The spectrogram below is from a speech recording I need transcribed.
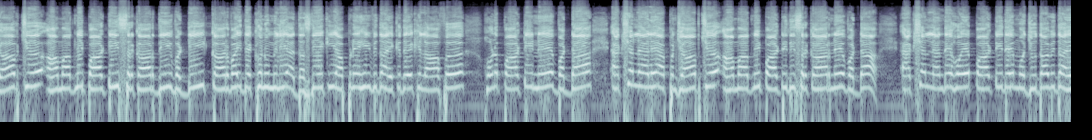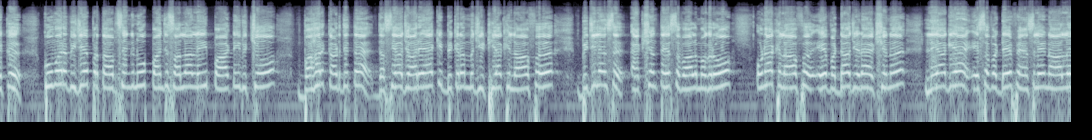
ਪੰਜਾਬ 'ਚ ਆਮ ਆਦਮੀ ਪਾਰਟੀ ਸਰਕਾਰ ਦੀ ਵੱਡੀ ਕਾਰਵਾਈ ਦੇਖਣ ਨੂੰ ਮਿਲੀ ਹੈ। ਦੱਸਦੀ ਹੈ ਕਿ ਆਪਣੇ ਹੀ ਵਿਧਾਇਕ ਦੇ ਖਿਲਾਫ ਹੁਣ ਪਾਰਟੀ ਨੇ ਵੱਡਾ ਐਕਸ਼ਨ ਲੈ ਲਿਆ। ਪੰਜਾਬ 'ਚ ਆਮ ਆਦਮੀ ਪਾਰਟੀ ਦੀ ਸਰਕਾਰ ਨੇ ਵੱਡਾ ਐਕਸ਼ਨ ਲੈਂਦੇ ਹੋਏ ਪਾਰਟੀ ਦੇ ਮੌਜੂਦਾ ਵਿਧਾਇਕ ਕੁਮਰ ਵਿਜੇ ਪ੍ਰਤਾਪ ਸਿੰਘ ਨੂੰ 5 ਸਾਲਾਂ ਲਈ ਪਾਰਟੀ ਵਿੱਚੋਂ ਬਾਹਰ ਕੱਢ ਦਿੱਤਾ ਹੈ। ਦੱਸਿਆ ਜਾ ਰਿਹਾ ਹੈ ਕਿ ਵਿਕਰਮ ਮਜੀਠੀਆ ਖਿਲਾਫ ਵਿਜੀਲੈਂਸ ਐਕਸ਼ਨ ਤੇ ਸਵਾਲ ਮਗਰੋਂ ਉਹਨਾਂ ਖਿਲਾਫ ਇਹ ਵੱਡਾ ਜਿਹੜਾ ਐਕਸ਼ਨ ਲਿਆ ਗਿਆ ਹੈ। ਇਸ ਵੱਡੇ ਫੈਸਲੇ ਨਾਲ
